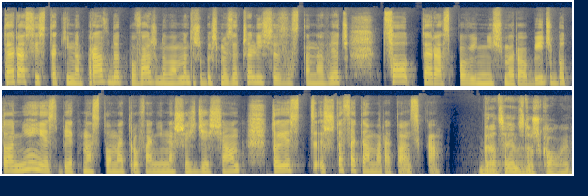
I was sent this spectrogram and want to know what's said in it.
teraz jest taki naprawdę poważny moment, żebyśmy zaczęli się zastanawiać, co teraz powinniśmy robić, bo to nie jest bieg na 100 metrów ani na 60, to jest sztafeta maratońska. Wracając do szkoły,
